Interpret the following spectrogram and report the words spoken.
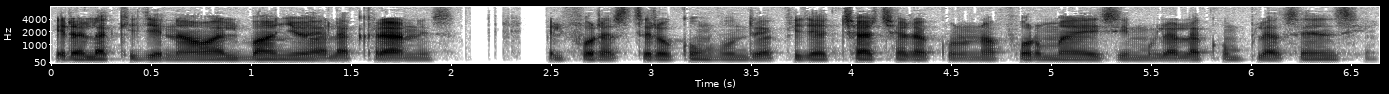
era la que llenaba el baño de alacranes. El forastero confundió aquella cháchara con una forma de disimular la complacencia,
